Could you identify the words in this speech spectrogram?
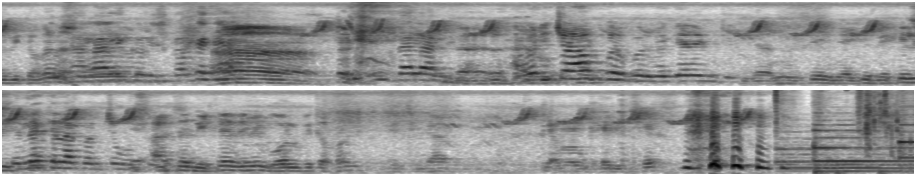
দিবি না। হ্যাঁ। আচ্ছা দেখে দিবি বলবি তখন। কেমন খেলছে।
